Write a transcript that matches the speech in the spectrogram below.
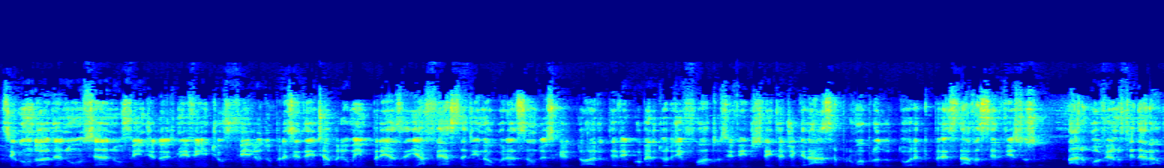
Segundo a denúncia, no fim de 2020, o filho do presidente abriu uma empresa e a festa de inauguração do escritório teve cobertura de fotos e vídeos feita de graça por uma produtora que prestava serviços para o governo federal.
